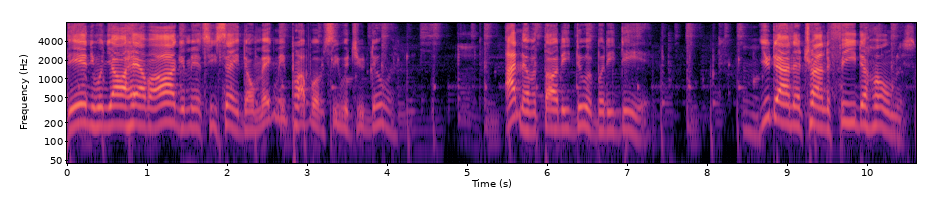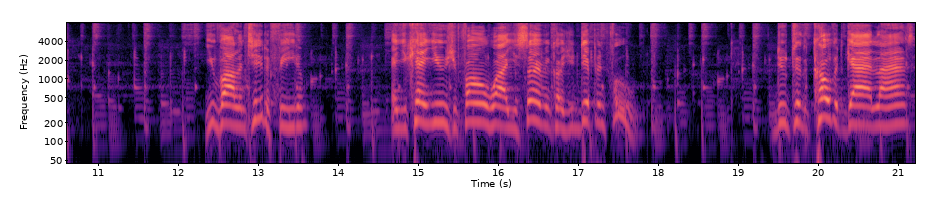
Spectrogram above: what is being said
Then when y'all have arguments, he say, "Don't make me pop up and see what you doing." I never thought he'd do it, but he did. You down there trying to feed the homeless. You volunteer to feed them, and you can't use your phone while you're serving because you're dipping food. Due to the COVID guidelines,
